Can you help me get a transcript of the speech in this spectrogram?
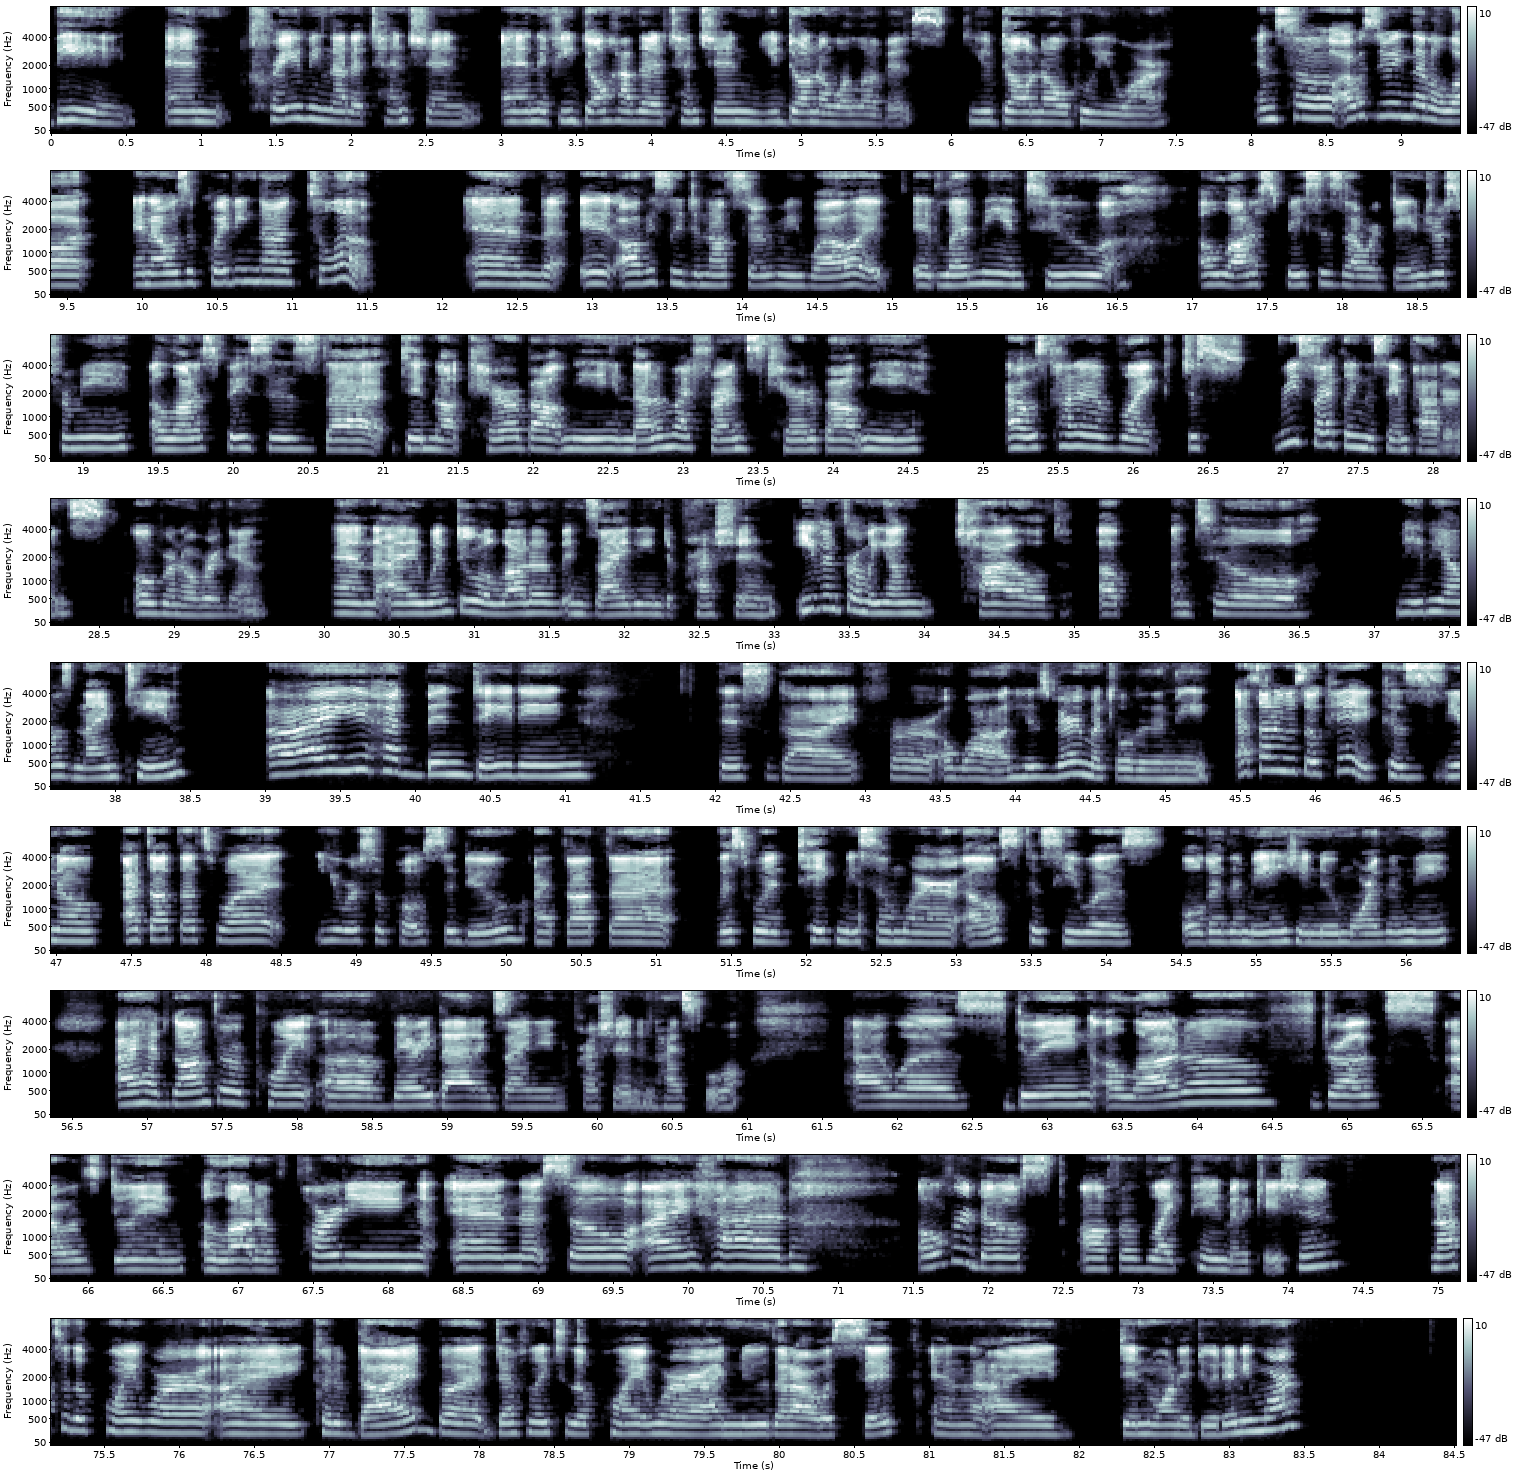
being and craving that attention. And if you don't have that attention, you don't know what love is. You don't know who you are. And so I was doing that a lot and I was equating that to love. And it obviously did not serve me well. It it led me into a lot of spaces that were dangerous for me, a lot of spaces that did not care about me. None of my friends cared about me. I was kind of like just recycling the same patterns over and over again. And I went through a lot of anxiety and depression, even from a young child up until maybe I was 19. I had been dating this guy for a while and he was very much older than me. I thought it was okay because, you know, I thought that's what you were supposed to do. I thought that this would take me somewhere else because he was older than me, he knew more than me. I had gone through a point of very bad anxiety and depression in high school. I was doing a lot of drugs. I was doing a lot of partying. And so I had overdosed off of like pain medication. Not to the point where I could have died, but definitely to the point where I knew that I was sick and I didn't want to do it anymore.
